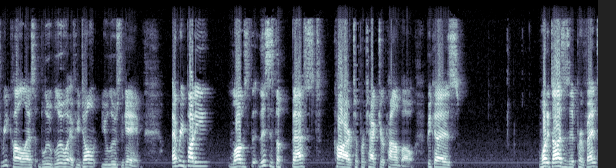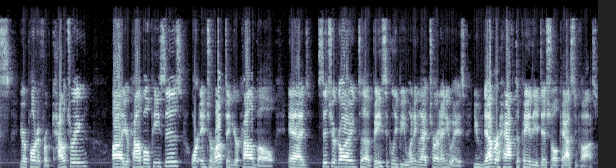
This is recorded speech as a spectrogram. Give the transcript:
three colorless, blue, blue. If you don't, you lose the game. Everybody loves th this. Is the best card to protect your combo because what it does is it prevents your opponent from countering uh, your combo pieces or interrupting your combo. And since you're going to basically be winning that turn anyways, you never have to pay the additional casting cost.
